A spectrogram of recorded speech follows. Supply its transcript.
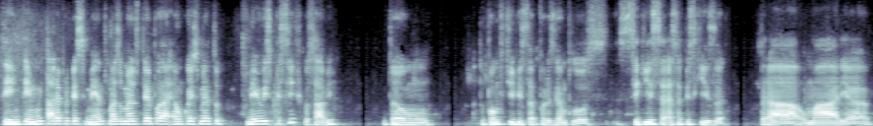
Tem, tem muita área para crescimento, mas ao mesmo tempo é um conhecimento meio específico, sabe? Então, do ponto de vista, por exemplo, seguir essa pesquisa para uma área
